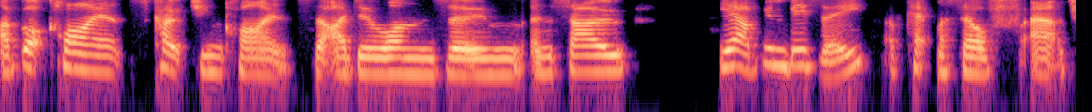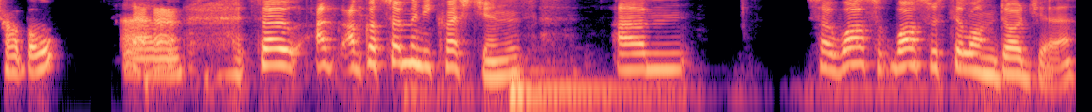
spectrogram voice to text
I've got clients, coaching clients that I do on Zoom, and so yeah, I've been busy. I've kept myself out of trouble. Um, so I've I've got so many questions. Um, so whilst whilst we're still on Dodger,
